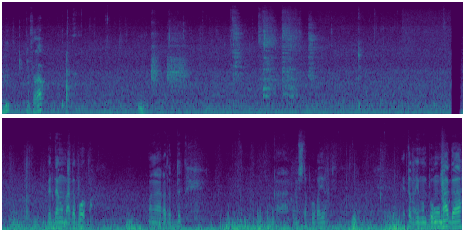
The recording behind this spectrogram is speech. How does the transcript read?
Hmm, masarap. Hmm. Gandang umaga po, mga katutut. Ah, kumusta po kayo? Ito ngayong pong umaga,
